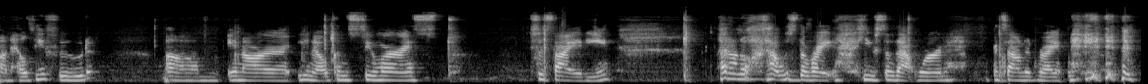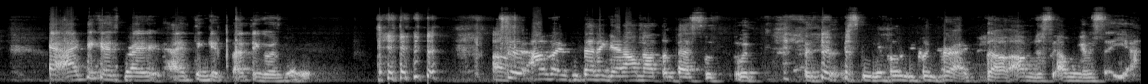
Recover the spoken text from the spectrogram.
unhealthy food um, in our you know consumerist society i don't know if that was the right use of that word it sounded right Yeah, I think it's right. I think it. I think it was right. So, I'm like, but then again, I'm not the best with with, with being politically correct. So I'm just I'm gonna say yeah.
